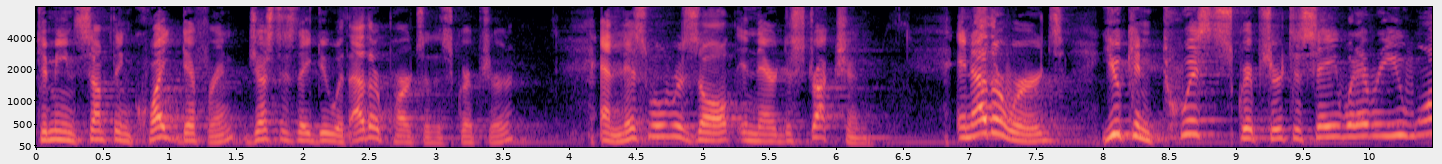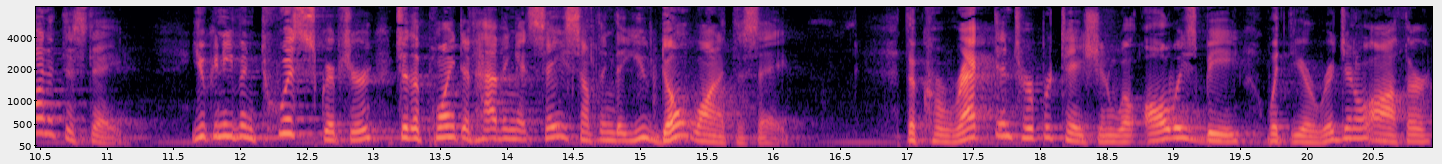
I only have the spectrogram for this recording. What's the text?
to mean something quite different, just as they do with other parts of the scripture, and this will result in their destruction. In other words, you can twist Scripture to say whatever you want it to say. You can even twist Scripture to the point of having it say something that you don't want it to say. The correct interpretation will always be what the original author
